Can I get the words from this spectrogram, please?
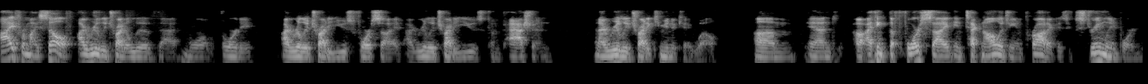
I, for myself, I really try to live that moral authority. I really try to use foresight. I really try to use compassion and I really try to communicate well. Um, and uh, I think the foresight in technology and product is extremely important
